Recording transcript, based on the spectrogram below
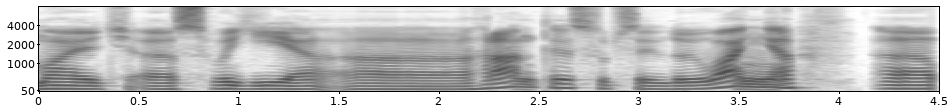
мають е, свої е, гранти, субсидіювання. Е,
